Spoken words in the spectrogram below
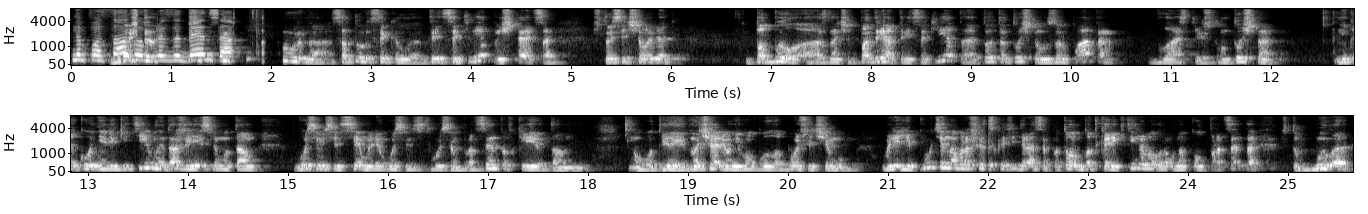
на посаду президента. Сатурна, Сатурн цикл 30 лет, но считается, что если человек побыл, а, значит, подряд 30 лет, а, то это точно узурпатор власти, что он точно никакой не легитимный, даже если ему там 87 или 88 процентов клеют там, вот, и вначале у него было больше, чем у, у Лили Путина в Российской Федерации, потом он подкорректировал ровно полпроцента, чтобы было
